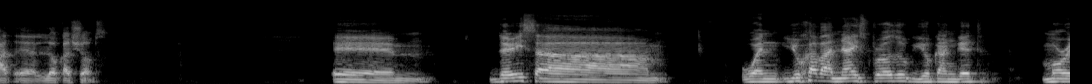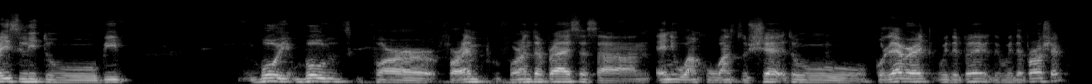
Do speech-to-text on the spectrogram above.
at uh, local shops um, there is a when you have a nice product you can get more easily to be both for for for enterprises and anyone who wants to share to collaborate with the with the project.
